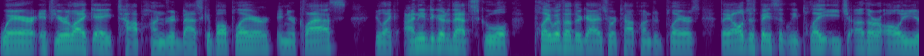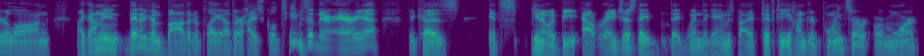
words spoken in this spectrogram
where if you're like a top 100 basketball player in your class, you're like, I need to go to that school, play with other guys who are top 100 players. They all just basically play each other all year long. Like, I mean, they don't even bother to play other high school teams in their area because it's, you know, it'd be outrageous. They'd, they'd win the games by 50, 100 points or, or more.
